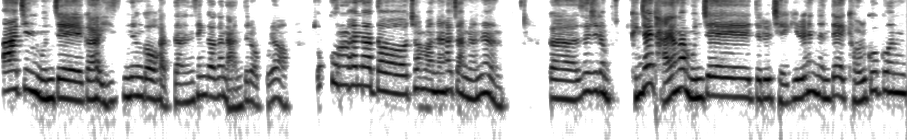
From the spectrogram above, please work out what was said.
빠진 문제가 있는 것 같다는 생각은 안 들었고요. 조금 하나 더 첨언을 하자면은 그러니까 사실은 굉장히 다양한 문제들을 제기를 했는데 결국은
